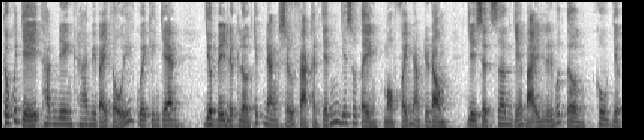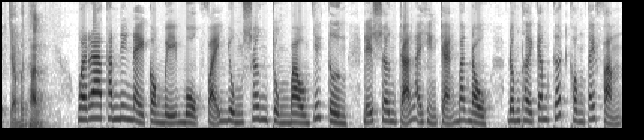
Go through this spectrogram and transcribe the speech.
Thưa quý vị, thanh niên 27 tuổi quê Kiên Giang vừa bị lực lượng chức năng xử phạt hành chính với số tiền 1,5 triệu đồng vì xịt sơn dễ bậy lên bức tường khu vực chợ Bến Thành. Ngoài ra, thanh niên này còn bị buộc phải dùng sơn trùng bào với tường để sơn trả lại hiện trạng ban đầu, đồng thời cam kết không tái phạm.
